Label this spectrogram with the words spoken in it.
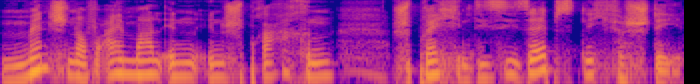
Menschen auf einmal in, in Sprachen sprechen, die sie selbst nicht verstehen.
